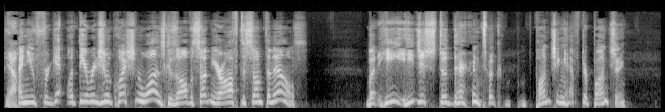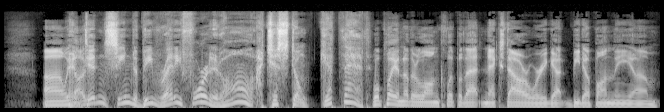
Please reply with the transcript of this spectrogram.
Yeah. And you forget what the original question was because all of a sudden you're off to something else. But he he just stood there and took punching after punching. Uh, we and thought- didn't seem to be ready for it at all. I just don't get that. We'll play another long clip of that next hour where he got beat up on the um,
